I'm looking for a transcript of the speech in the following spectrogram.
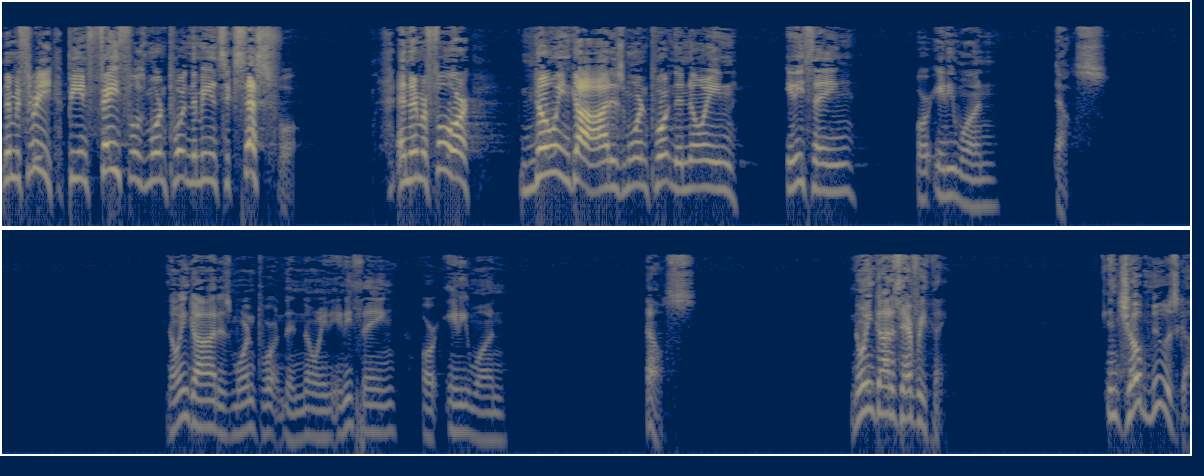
Number three, being faithful is more important than being successful. And number four, knowing God is more important than knowing anything or anyone else. Knowing God is more important than knowing anything or anyone else. Knowing God is everything. And Job knew his God.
